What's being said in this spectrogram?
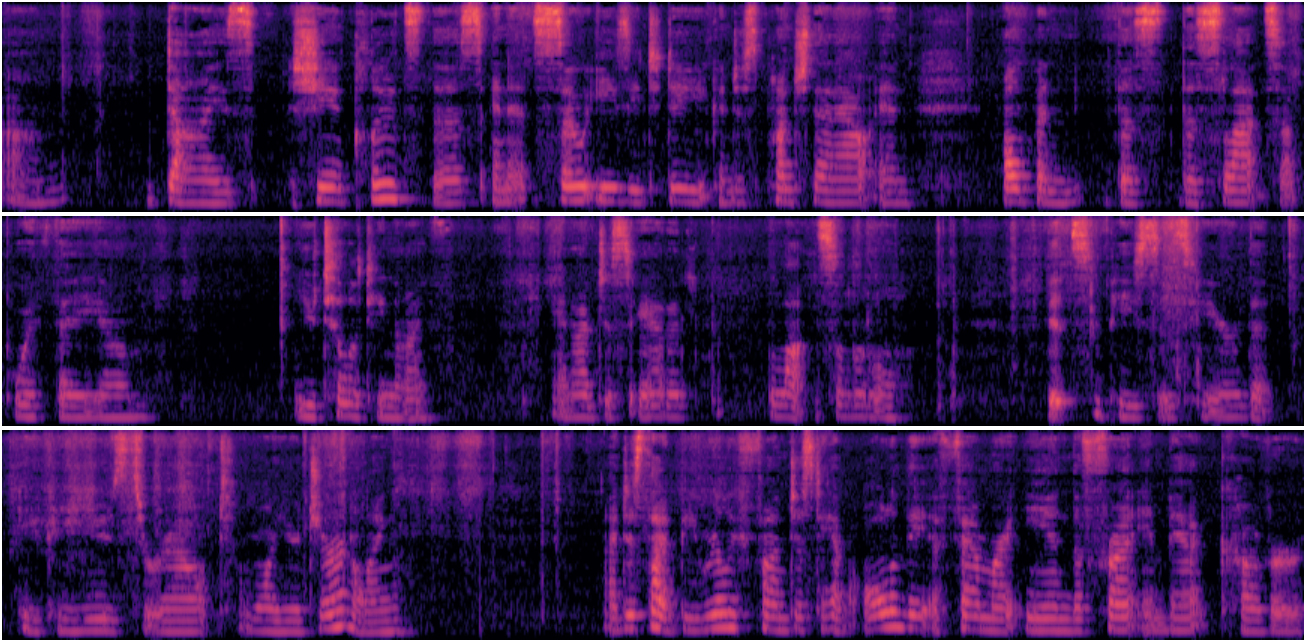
um, dies, she includes this, and it's so easy to do. You can just punch that out and open the, the slats up with a um, utility knife. And I've just added lots of little bits and pieces here that you can use throughout while you're journaling. I just thought it'd be really fun just to have all of the ephemera in the front and back cover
